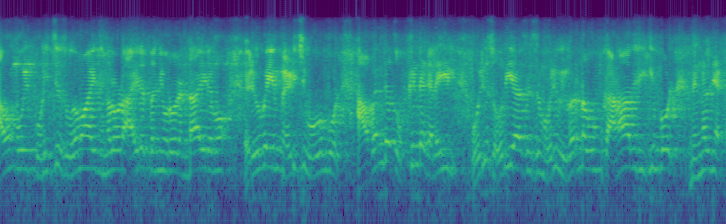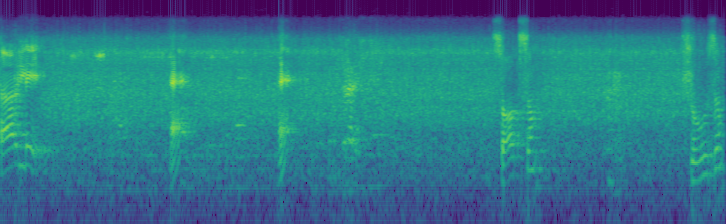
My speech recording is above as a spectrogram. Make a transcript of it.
അവൻ പോയി കുളിച്ച് സുഖമായി നിങ്ങളോട് ആയിരത്തഞ്ഞൂറോ രണ്ടായിരമോ രൂപയും മേടിച്ചു പോകുമ്പോൾ അവന്റെ തൊക്കിന്റെ കലയിൽ ഒരു സോറിയാസിസും ഒരു വിവരണവും കാണാതിരിക്കുമ്പോൾ നിങ്ങൾ ഞെട്ടാറില്ലേ? ഏ? ഏ? സോക്സും ഷൂസും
